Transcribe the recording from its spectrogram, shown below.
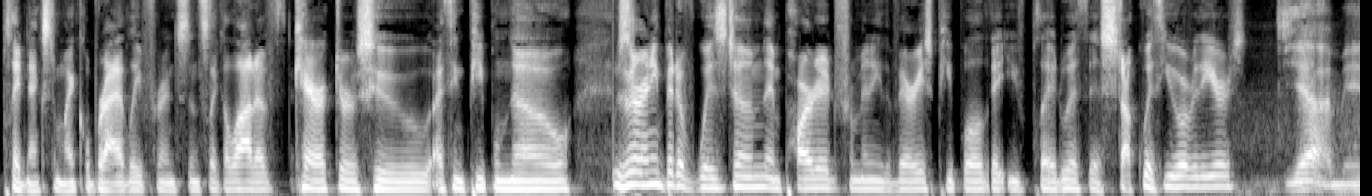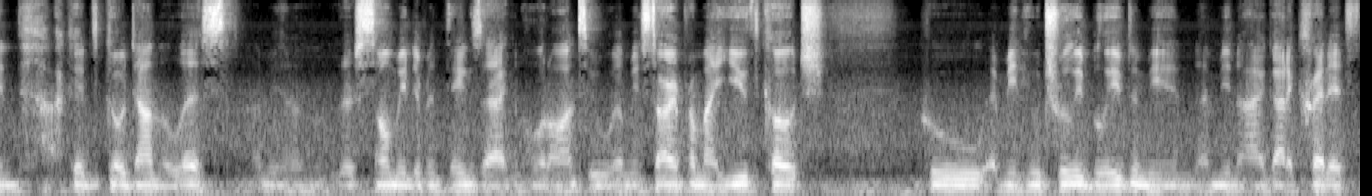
played next to Michael Bradley, for instance, like a lot of characters who I think people know. Was there any bit of wisdom imparted from any of the various people that you've played with that stuck with you over the years? Yeah, I mean, I could go down the list. I mean, there's so many different things that I can hold on to. I mean, starting from my youth coach, who I mean, who truly believed in me, and I mean, I got to credit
